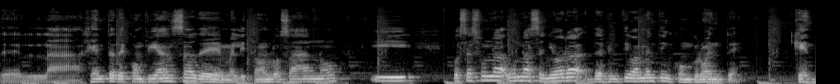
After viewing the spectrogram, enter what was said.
la gente de confianza de Melitón Lozano y pues es una, una señora definitivamente incongruente que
